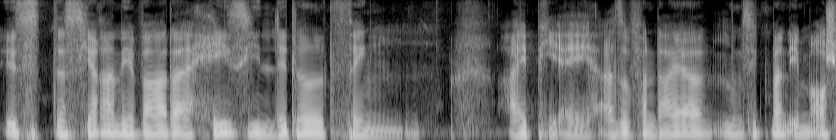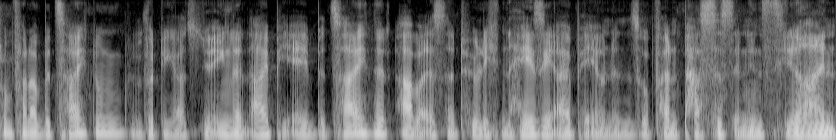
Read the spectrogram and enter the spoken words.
ist das Sierra Nevada Hazy Little Thing. IPA. Also von daher sieht man eben auch schon von der Bezeichnung, wird nicht als New England IPA bezeichnet, aber ist natürlich ein Hazy IPA und insofern passt es in den Stil rein.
